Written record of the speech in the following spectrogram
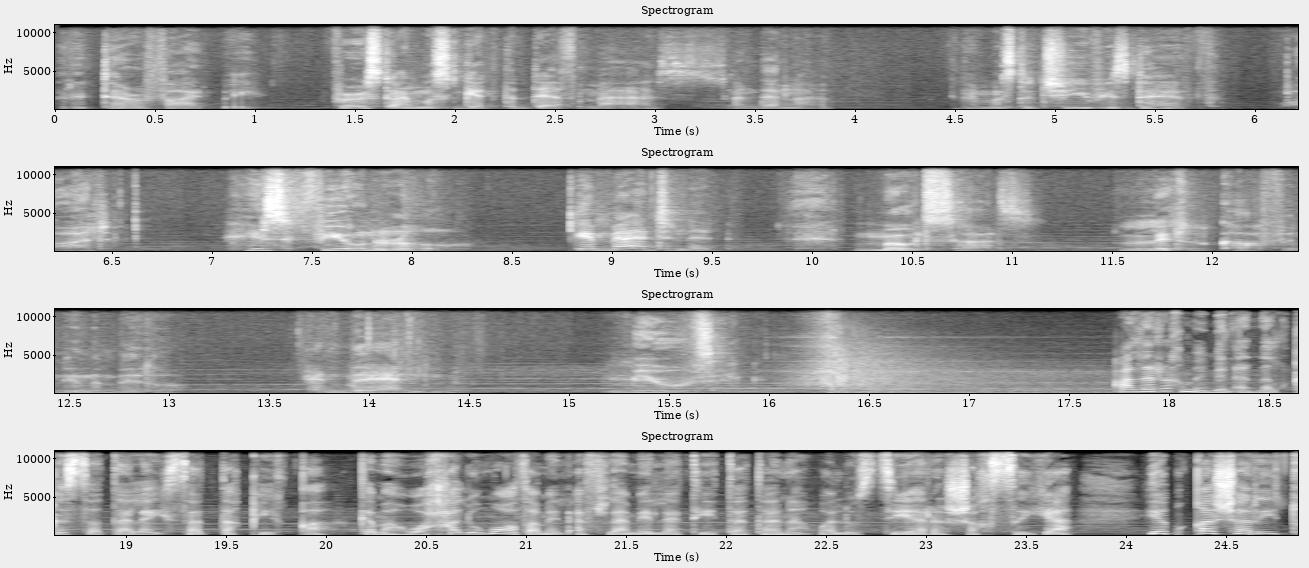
that it terrified me. First, I must get the death mass, and then I, I must achieve his death. What? His funeral. Imagine it. Mozart's little coffin in the middle. And then music. على الرغم من أن القصة ليست دقيقة كما هو حال معظم الأفلام التي تتناول السير الشخصية يبقى شريط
